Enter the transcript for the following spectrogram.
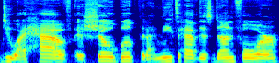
do I have a show book that I need to have this done for,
